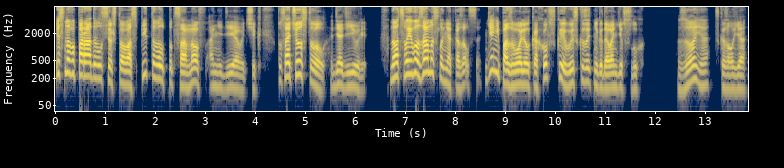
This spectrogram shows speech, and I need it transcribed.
и снова порадовался, что воспитывал пацанов, а не девочек. Посочувствовал дяде Юре. Но от своего замысла не отказался. Я не позволил Каховской высказать негодование вслух. «Зоя», — сказал я,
